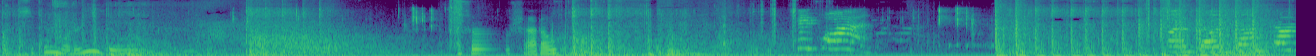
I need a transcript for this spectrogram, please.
Mexican, what are you doing? What's up, Shadow? Keep on. Dun dun dun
